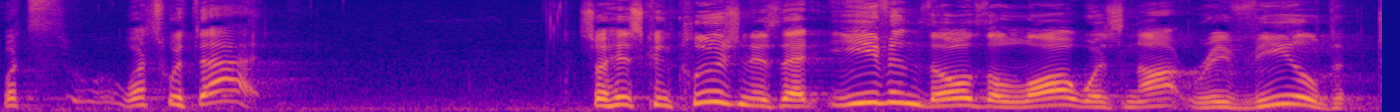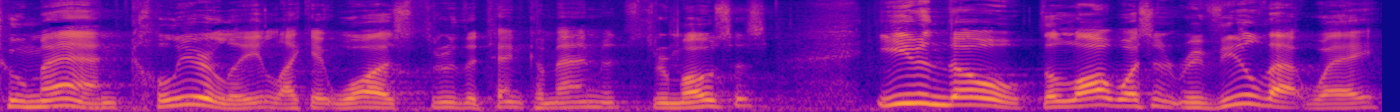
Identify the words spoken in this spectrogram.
What's, what's with that? So his conclusion is that even though the law was not revealed to man clearly like it was through the Ten Commandments, through Moses, even though the law wasn't revealed that way,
